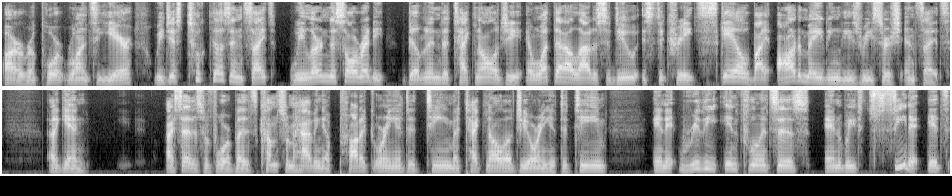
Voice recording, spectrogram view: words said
or a report once a year, we just took those insights. We learned this already, built it into technology. And what that allowed us to do is to create scale by automating these research insights again, I said this before, but it comes from having a product oriented team, a technology oriented team, and it really influences, and we've seen it, it's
